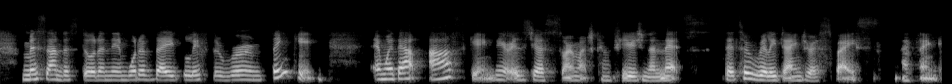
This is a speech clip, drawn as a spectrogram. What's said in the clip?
misunderstood? And then what have they left the room thinking? And without asking there is just so much confusion and that's that's a really dangerous space i think.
